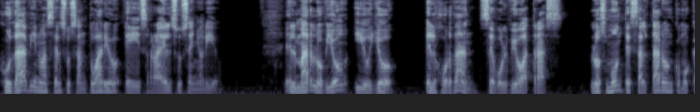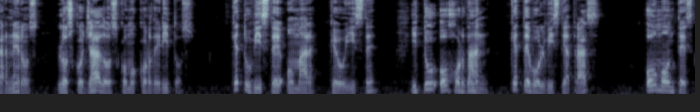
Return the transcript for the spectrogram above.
Judá vino a ser su santuario e Israel su señorío. El mar lo vio y huyó, el Jordán se volvió atrás, los montes saltaron como carneros, los collados como corderitos. ¿Qué tuviste, oh mar, que huiste? ¿Y tú, oh Jordán, qué te volviste atrás? Oh montes,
